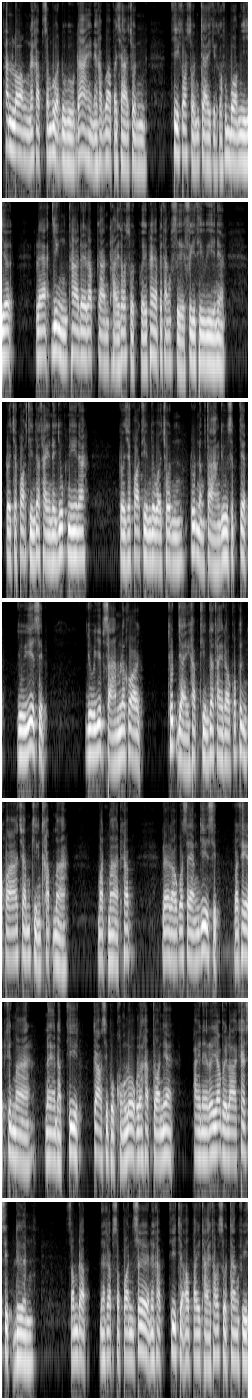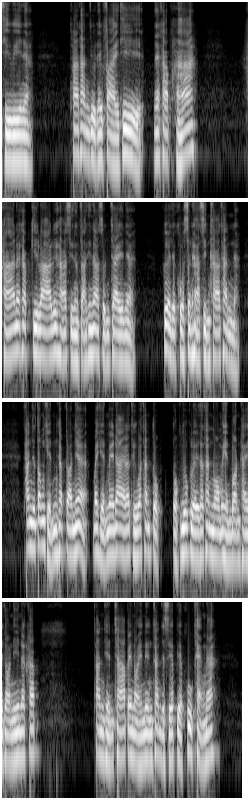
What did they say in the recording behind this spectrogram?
ท่านลองนะครับสำรวจดูได้นะครับว่าประชาชน ที่เขาสนใจเกี่ยวกับฟุตบอลมีเยอะ และยิ่งถ้าได้รับการถ่ายทอดสดเผยแพร่ไปทางสื่อฟรีทีวีเนี่ยโดยเฉพาะทีมชาติไทยในยุคนี้นะโดยเฉพาะทีมเยาวชนรุ่นต่างๆ U17 U20 U23 แล้วก็ชุดใหญ่ครับ ทีมชาติไทยเราก็เพิ่งคว้าแชมป์คิงคัพมาหมาดๆครับ และเราก็แซง 20 ประเทศขึ้นมาในอันดับที่ 96 ของโลกแล้วครับ ตอนนี้ภายในระยะเวลาแค่ 10 เดือนสำหรับ นะครับสปอนเซอร์นะครับที่จะเอาไปถ่ายทอดสดทางฟรีทีวีเนี่ยถ้าท่านอยู่ในฝ่ายที่นะครับหาหานะครับกีฬาหรือหาสิ่งต่างๆ ที่น่าสนใจเนี่ยเพื่อจะโฆษณาสินค้าท่านเนี่ยท่านจะต้องเห็นครับตอนนี้ไม่เห็นไม่ได้แล้วถือว่าท่านตกตกยุคเลยถ้าท่านมองไม่เห็นบอลไทยตอนนี้นะครับ ท่านเห็นช้าไปหน่อยนึงท่านจะเสียเปรียบคู่แข่งนะ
